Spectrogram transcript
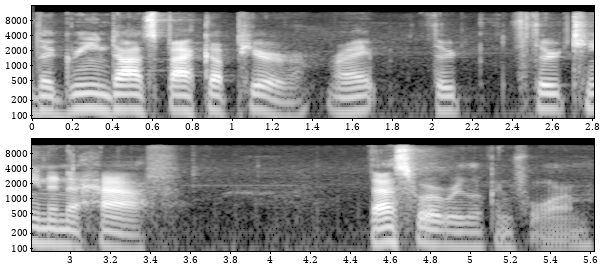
the green dots back up here right? 13 and a half. That's where we're looking for them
